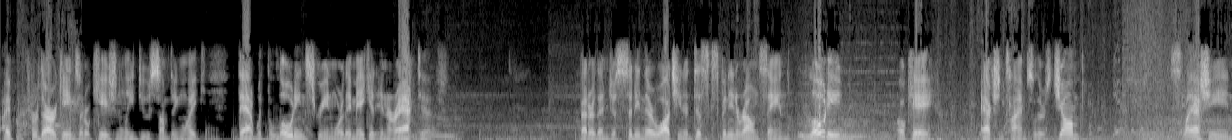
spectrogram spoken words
I've heard there are games that occasionally do something like that with the loading screen where they make it interactive. Better than just sitting there watching a disc spinning around saying, Loading! Okay, action time. So there's jump, slashing.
